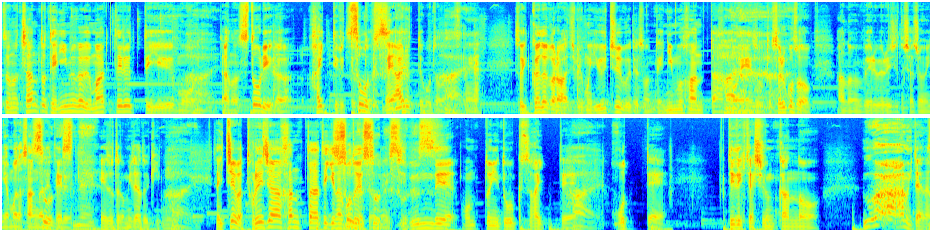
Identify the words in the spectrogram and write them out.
そのちゃんとデニムが埋まってるっていうもう、はい、あのストーリーが入ってるってことですね、ね、あるってことなんですね。はい。そう一回だから自分も YouTube でそのデニムハンターの映像とそれこそあのベルベルジーの社長の山田さんが出てる映像とか見た時に言っちゃえばトレジャーハンター的なことですよね。自分で本当に洞窟入って掘って出てきた瞬間のうわーみたいな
